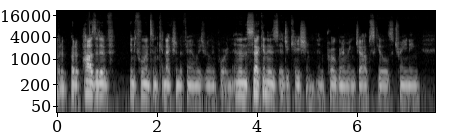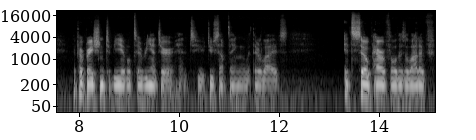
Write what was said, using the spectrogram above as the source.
But a, but a positive influence and connection to family is really important. And then the second is education and programming, job skills, training, the preparation to be able to reenter and to do something with their lives. It's so powerful. There's a lot of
